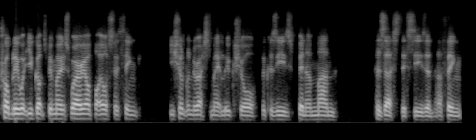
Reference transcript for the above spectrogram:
probably what you've got to be most wary of. But I also think you shouldn't underestimate Luke Shaw because he's been a man possessed this season. I think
